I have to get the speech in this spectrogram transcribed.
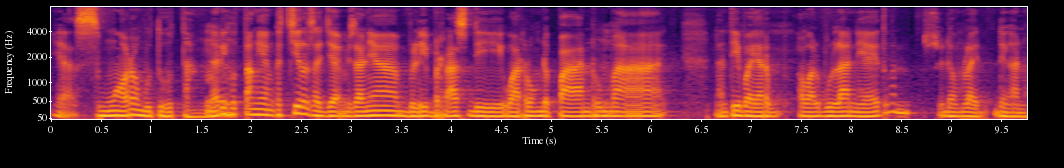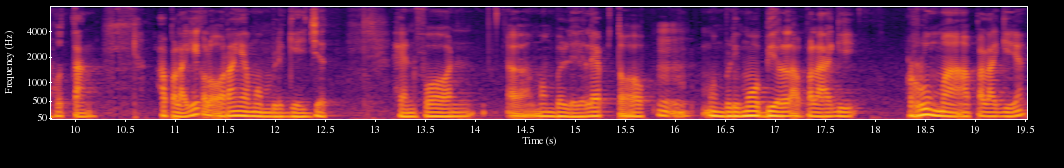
Ya, semua orang butuh hutang. Dari hutang yang kecil saja, misalnya beli beras di warung depan rumah, nanti bayar awal bulan ya, itu kan sudah mulai dengan hutang. Apalagi kalau orang yang membeli gadget, handphone, eh, membeli laptop, membeli mobil, apalagi rumah, apalagi ya.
